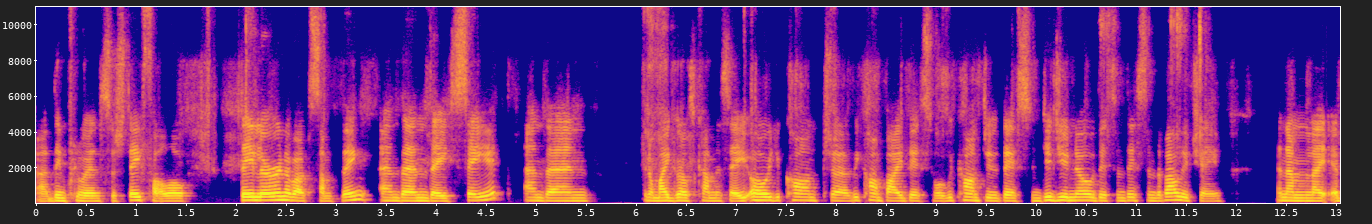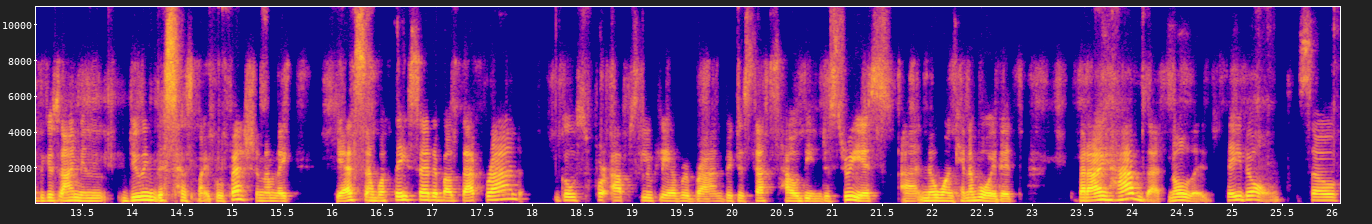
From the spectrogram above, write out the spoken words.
uh, the influencers they follow they learn about something and then they say it. And then you know my girls come and say oh you can't uh, we can't buy this or we can't do this. And did you know this and this in the value chain? And i'm like uh, because i'm in doing this as my profession i'm like yes. And what they said about that brand goes for absolutely every brand because that's how the industry is. Uh, no one can avoid it but i have that knowledge. They don't. So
